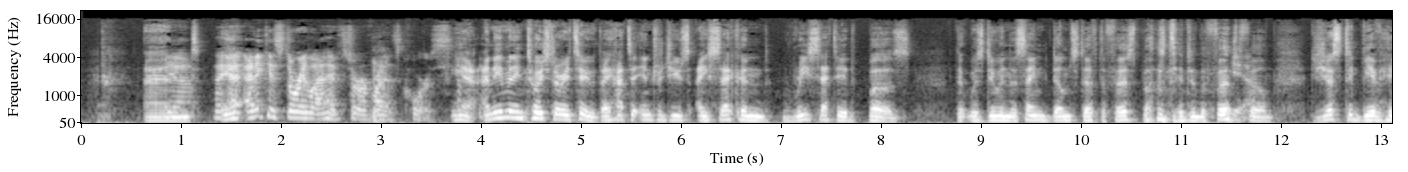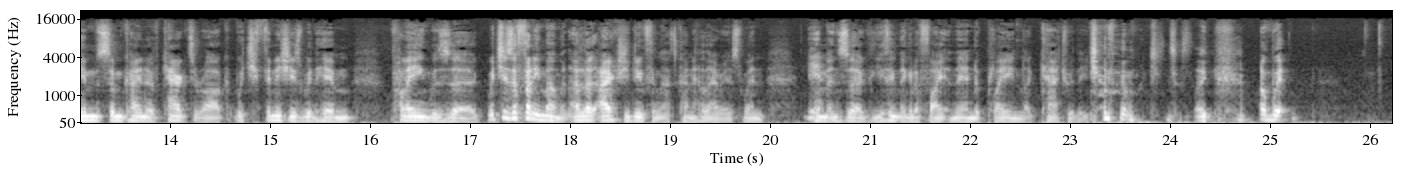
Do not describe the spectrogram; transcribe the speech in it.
and yeah, I, I think his storyline had sort of run Yeah. its course. yeah, and even in Toy Story 2, they had to introduce a second resetted Buzz that was doing the same dumb stuff the first Buzz did in the first Yeah. film, just to give him some kind of character arc, which finishes with him playing with Zurg, which is a funny moment. I, lo- I actually do think that's kind of hilarious when him and Zurg, you think they're going to fight and they end up playing like catch with each other, which is just like uh, a bit.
